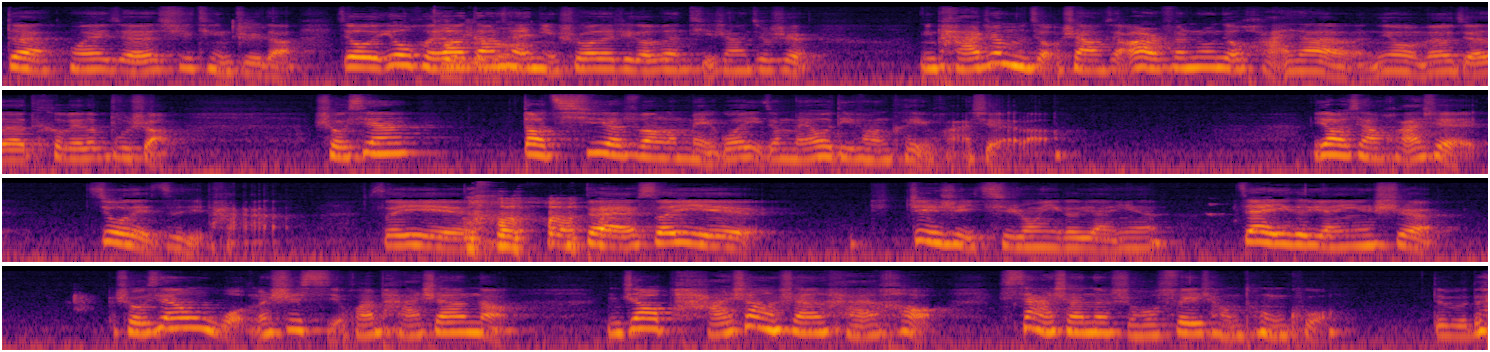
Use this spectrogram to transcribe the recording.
对，我也觉得是挺值得。就又回到刚才你说的这个问题上，就是你爬这么久上去，二十分钟就滑下来了，你有没有觉得特别的不爽？首先，到七月份了，美国已经没有地方可以滑雪了，要想滑雪就得自己爬，所以 对，所以这是其中一个原因。再一个原因是，首先我们是喜欢爬山的，你知道爬上山还好，下山的时候非常痛苦，对不对？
